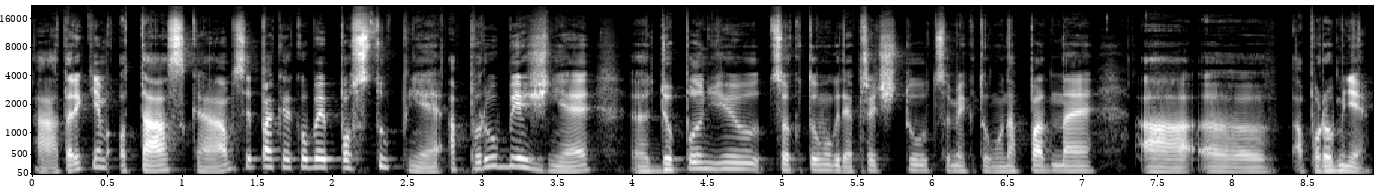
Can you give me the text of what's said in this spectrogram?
A tady k těm otázkám si pak jakoby postupně a průběžně eh, doplňuju, co k tomu kde přečtu, co mi k tomu napadne a, eh, a podobně.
